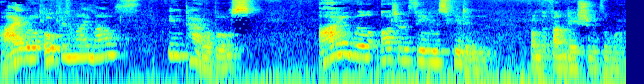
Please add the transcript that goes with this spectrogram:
I will open my mouth in parables. I will utter things hidden from the foundation of the world.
